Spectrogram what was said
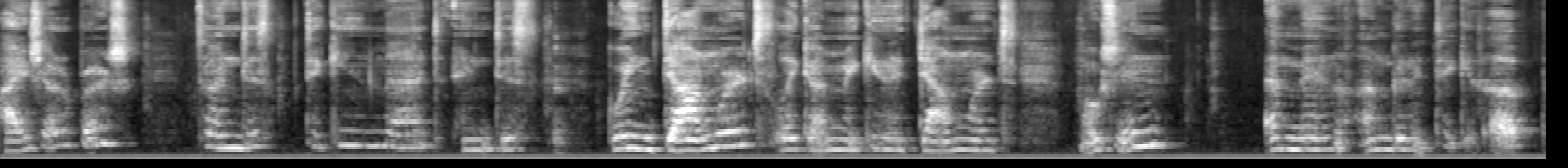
eyeshadow brush. So I'm just taking that and just going downwards, like I'm making a downwards motion. And then I'm gonna take it up,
